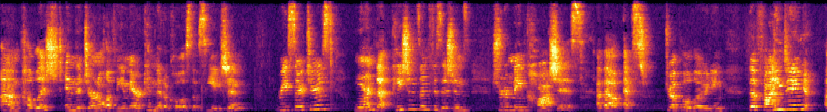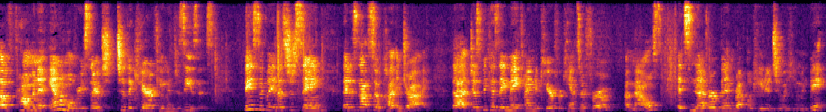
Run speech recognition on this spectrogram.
um, published in the Journal of the American Medical Association, researchers warned that patients and physicians should remain cautious about extrapolating the finding of prominent animal research to the care of human diseases. Basically, that's just saying that it's not so cut and dry. That just because they may find a cure for cancer for a, a mouse, it's never been replicated to a human being.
